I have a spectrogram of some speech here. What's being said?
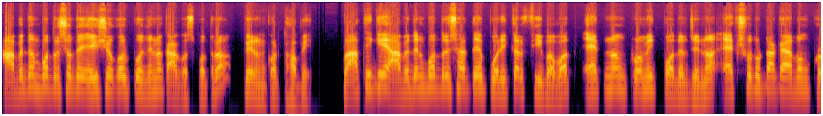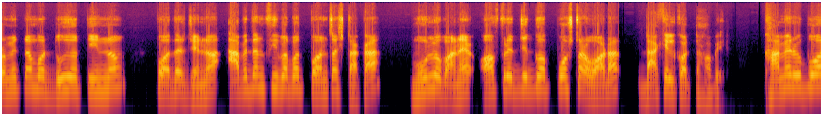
আবেদনপত্রের সাথে এই সকল প্রয়োজনীয় কাগজপত্র প্রেরণ করতে হবে। প্রার্থীকে আবেদনপত্রের সাথে পরীক্ষার ফি বাবদ এক নং ক্রমিক পদের জন্য একশত টাকা এবং ক্রমিক নম্বর দুই ও তিন নং পদের জন্য আবেদন ফি বাবদ পঞ্চাশ টাকা, মূল্যবানের অফারেরযোগ্য পোস্টার অর্ডার দাখিল করতে হবে। খামের উপর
